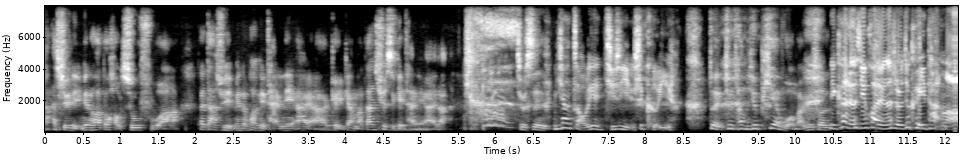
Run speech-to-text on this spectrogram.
大学里面的话都好舒服啊，在大学里面的话可以谈恋爱啊，可以干嘛？但确实可以谈恋爱的，就是 你想早恋其实也是可以。对，就他们就骗我嘛，就说你看《流星花园》的时候就可以谈了。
